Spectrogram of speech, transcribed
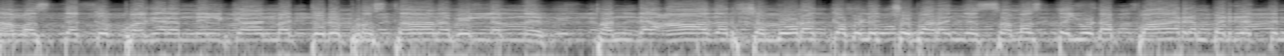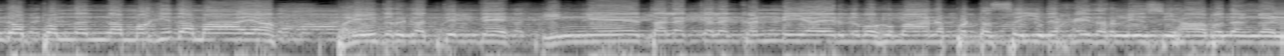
സമസ്തക്ക് പകരം നിൽക്കാൻ മറ്റൊരു പ്രസ്ഥാനമില്ലെന്ന് തന്റെ ആദർശം ഉറക്ക വിളിച്ചു പറഞ്ഞ സമസ്തയുടെ പാരമ്പര്യത്തിന്റെ ഒപ്പം നിന്ന മഹിതമായ പൈതൃകത്തിന്റെ ഇങ്ങേ തലക്കല കണ്ണിയായിരുന്നു ബഹുമാനപ്പെട്ട സയ്യിദ് ഹൈദർ അലി സിഹാബ് തങ്ങൾ.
